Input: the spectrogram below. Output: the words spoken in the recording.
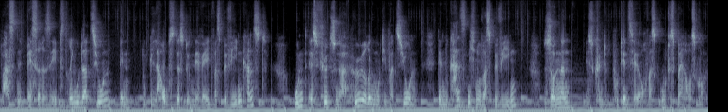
du hast eine bessere Selbstregulation, denn du glaubst, dass du in der Welt was bewegen kannst und es führt zu einer höheren Motivation. Denn du kannst nicht nur was bewegen, sondern es könnte potenziell auch was Gutes bei rauskommen.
